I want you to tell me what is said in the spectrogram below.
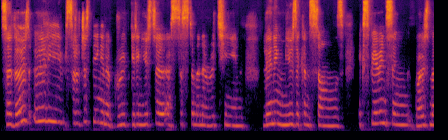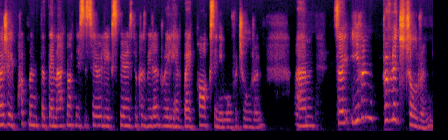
So those early sort of just being in a group, getting used to a system and a routine, learning music and songs, experiencing gross motor equipment that they might not necessarily experience because we don't really have great parks anymore for children. Um, so even privileged children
